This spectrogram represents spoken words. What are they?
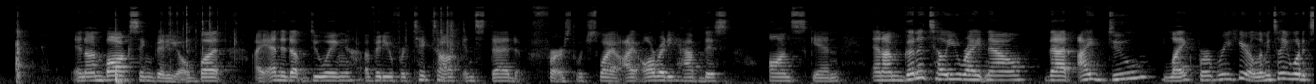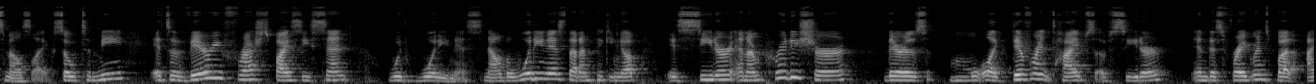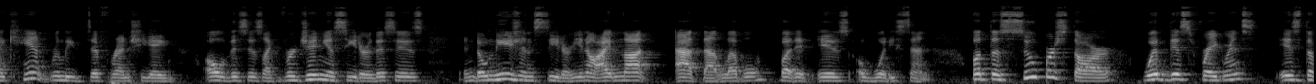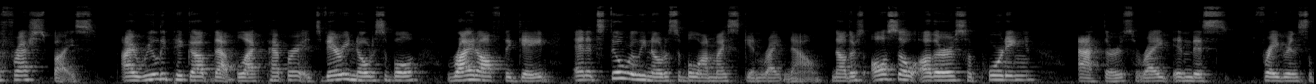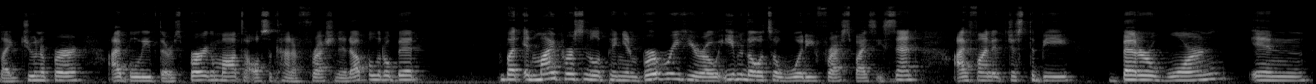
an unboxing video, but I ended up doing a video for TikTok instead first, which is why I already have this on skin. And I'm gonna tell you right now that I do like Burberry Hero. Let me tell you what it smells like. So to me, it's a very fresh, spicy scent with woodiness. Now the woodiness that I'm picking up is cedar, and I'm pretty sure there's more, like different types of cedar in this fragrance, but I can't really differentiate oh, this is like Virginia cedar, this is Indonesian cedar. You know, I'm not at that level, but it is a woody scent. But the superstar with this fragrance is the fresh spice. I really pick up that black pepper. It's very noticeable right off the gate, and it's still really noticeable on my skin right now. Now, there's also other supporting actors, right, in this fragrance like juniper. I believe there's bergamot to also kind of freshen it up a little bit. But in my personal opinion, Burberry Hero, even though it's a woody, fresh, spicy scent, I find it just to be better worn in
